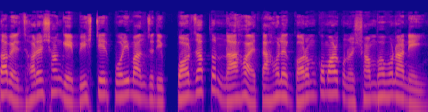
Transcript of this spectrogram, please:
তবে ঝড়ের সঙ্গে বৃষ্টির পরিমাণ যদি পর্যাপ্ত না হয়, তাহলে গরম কমার কোনো সম্ভাবনা নেই।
